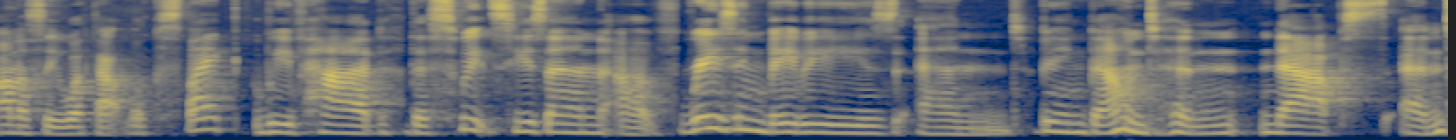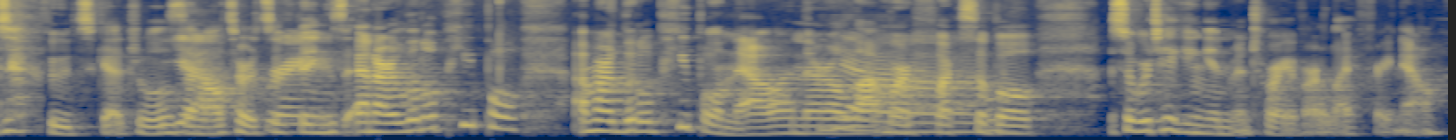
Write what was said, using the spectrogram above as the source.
honestly what that looks like. We've had this sweet season of raising babies and being bound to naps and food schedules and all sorts right. of things. And our little people, I'm our little people now and they're a lot more flexible. So we're taking inventory of our life right now.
